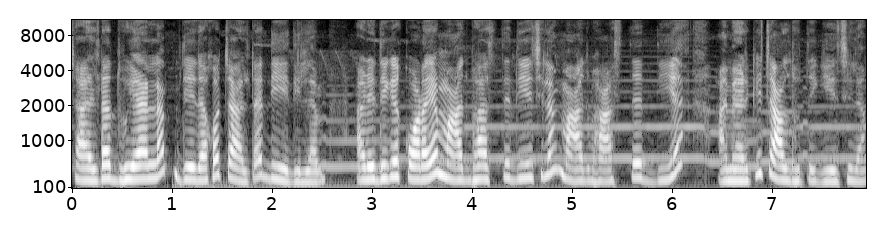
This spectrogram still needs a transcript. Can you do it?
চালটা ধুয়ে আনলাম, দিয়ে দেখো চালটা দিয়ে দিলাম। আর এদিকে কড়াইয়ে মাছ ভাজতে দিয়েছিলাম, মাছ ভাজতে দিয়ে আমি আর কি চাল ধুতে গিয়েছিলাম।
